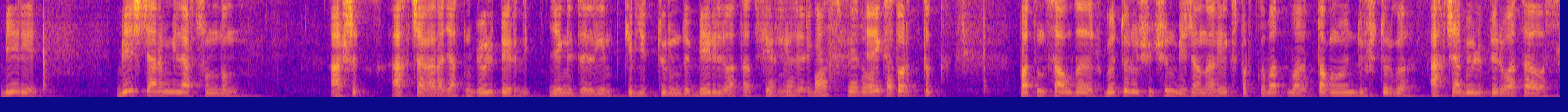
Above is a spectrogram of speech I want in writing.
бери беш жарым миллиард сомдон ашык акча каражатын бөлүп бердик жеңилдетилген кредит түрүндө берилип атат фермерлерге экспорттук потенциалды көтөрүш үчүн биз жанагы экспортко ба- багытталган өндүрүштөргө акча бөлүп берип атабыз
